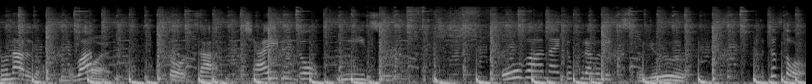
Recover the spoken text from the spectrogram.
ロナルドの「は What い、ザ・チャイルド・ニーズ・オーバーナイト・クラブミックスというちょっと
